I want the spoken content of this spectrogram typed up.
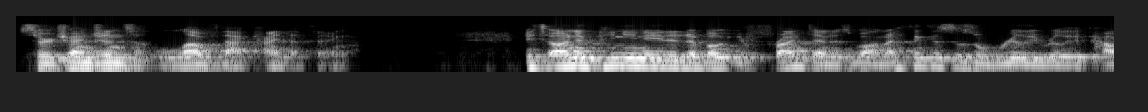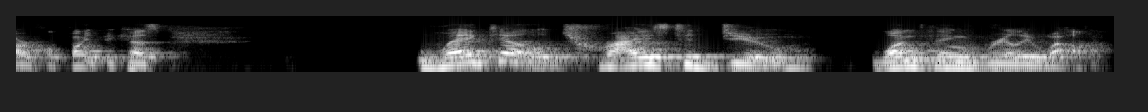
Search engines love that kind of thing. It's unopinionated about your front end as well. And I think this is a really, really powerful point because Wagtail tries to do one thing really well,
